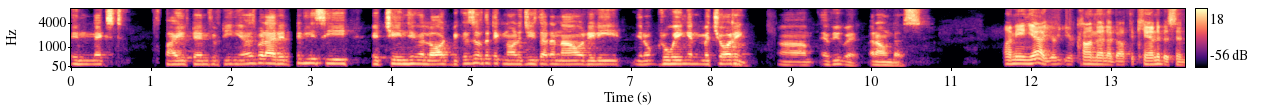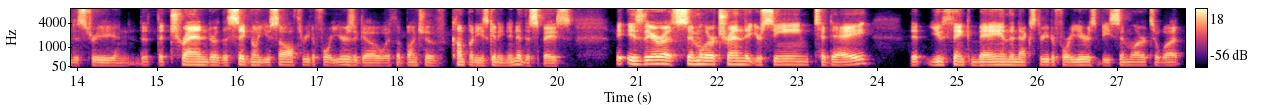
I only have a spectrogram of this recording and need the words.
in next 5 10 15 years but i really see it changing a lot because of the technologies that are now really you know growing and maturing um, everywhere around us. I mean yeah your, your comment about the cannabis industry and the, the trend or the signal you saw three to four years ago with a bunch of companies getting into the space is there a similar trend that you're seeing today that you think may in the next three to four years be similar to what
